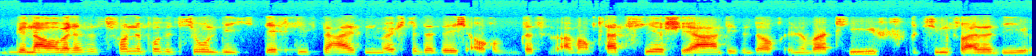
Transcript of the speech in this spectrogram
Genau, aber das ist schon eine Position, die ich definitiv behalten möchte. Da sehe ich auch, das ist einfach ein Platzhirsch, ja, die sind auch innovativ, beziehungsweise die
